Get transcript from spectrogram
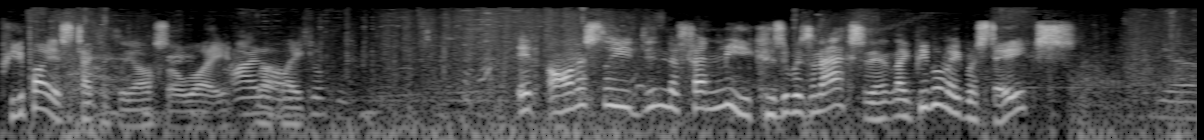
PewDiePie is technically also white, I know. but I'm like joking. It honestly didn't offend me because it was an accident. Like people make mistakes. Yeah.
